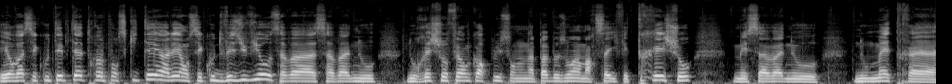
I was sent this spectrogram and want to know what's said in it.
et on va s'écouter peut-être pour se quitter. Allez, on s'écoute Vesuvio, ça va, ça va nous, nous réchauffer encore plus. On n'en a pas besoin à Marseille, il fait très chaud, mais ça va nous, nous mettre euh,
